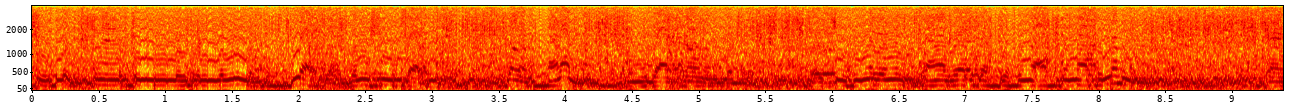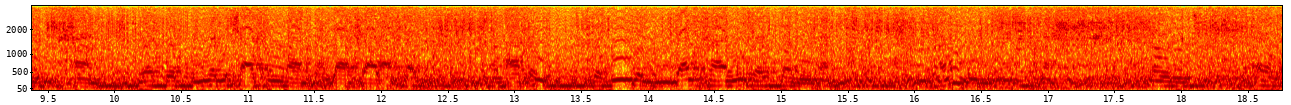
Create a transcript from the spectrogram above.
çünkü sınavsının meselelerini yok yok bunu şimdi çağırma tamam tamam mı? bunu da mı? çünkü ne demek sana zor kasasını aklına hatırlamıyor musun? sen zor kasasında bir şartın vardı bazı alakalı artık kesinlikle bundan kalbi çalışmadığından tamam mı? evet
